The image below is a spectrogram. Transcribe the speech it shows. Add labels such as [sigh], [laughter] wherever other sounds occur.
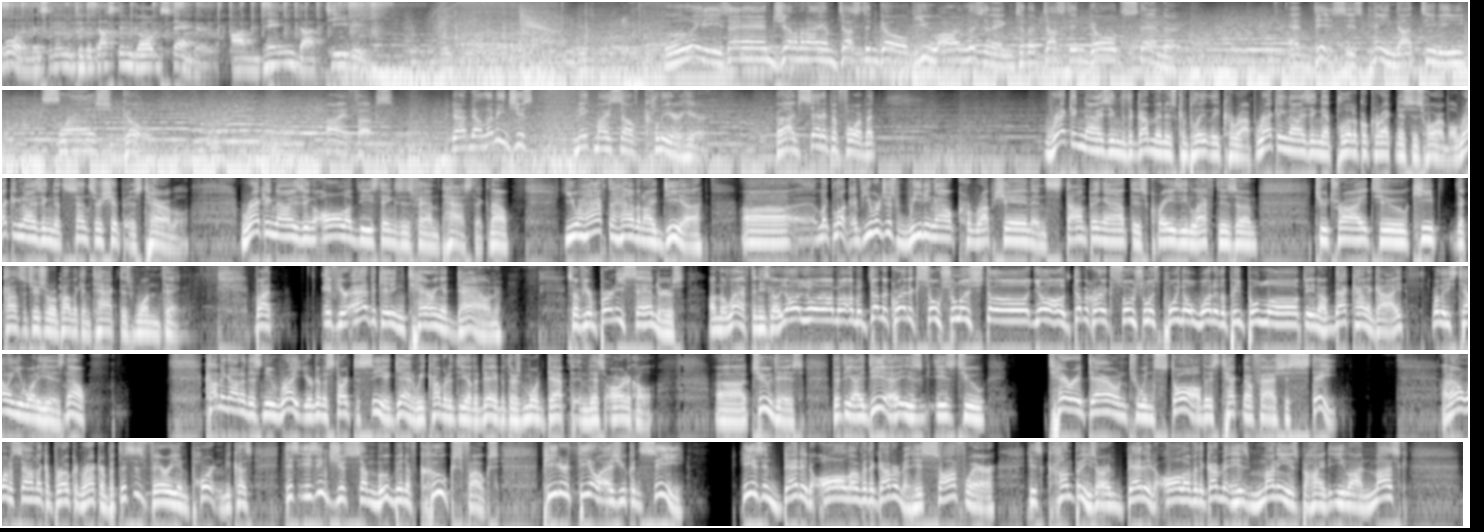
You're listening to the Dustin Gold Standard on Paine.tv. Ladies and gentlemen, I am Dustin Gold. You are listening to the Dustin Gold Standard. And this is Paine.tv slash gold. All right, folks. Now, now let me just make myself clear here. I've said it before, but recognizing that the government is completely corrupt, recognizing that political correctness is horrible, recognizing that censorship is terrible, recognizing all of these things is fantastic. Now, you have to have an idea. Uh, like, look, if you were just weeding out corruption and stomping out this crazy leftism to try to keep the constitutional republic intact is one thing. But if you're advocating tearing it down, so if you're Bernie Sanders on the left and he's going, oh, yeah, I'm a, I'm a democratic socialist, uh, yeah, democratic socialist, 0.01 of the people loved, you know, that kind of guy. Well, he's telling you what he is. Now, coming out of this new right, you're going to start to see again, we covered it the other day, but there's more depth in this article. Uh, to this, that the idea is is to tear it down to install this techno fascist state. And I don't want to sound like a broken record, but this is very important because this isn't just some movement of kooks, folks. Peter Thiel, as you can see, he is embedded all over the government. His software, his companies are embedded all over the government. His money is behind Elon Musk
